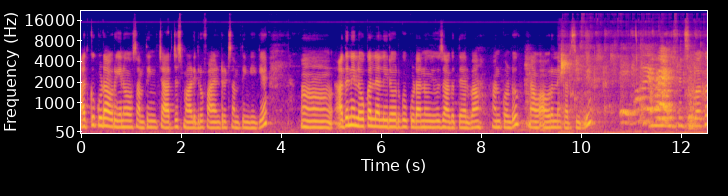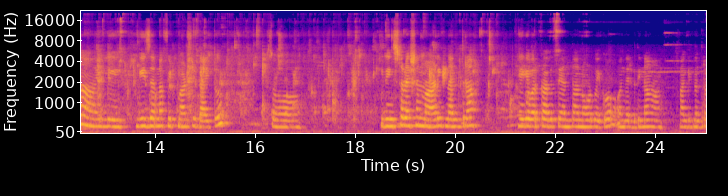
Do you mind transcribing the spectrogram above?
ಅದಕ್ಕೂ ಕೂಡ ಅವ್ರು ಏನೋ ಸಮಥಿಂಗ್ ಚಾರ್ಜಸ್ ಮಾಡಿದರು ಫೈವ್ ಹಂಡ್ರೆಡ್ ಸಮಥಿಂಗಿಗೆ ಅದನ್ನೇ ಲೋಕಲಲ್ಲಿರೋರಿಗೂ ಕೂಡ ಯೂಸ್ ಆಗುತ್ತೆ ಅಲ್ವಾ ಅಂದ್ಕೊಂಡು ನಾವು ಅವರನ್ನೇ ಕರೆಸಿದ್ವಿ. ನೋಡಿ ಫ್ರೆಂಡ್ಸ್ ಇವಾಗ ಇಲ್ಲಿ ಗೀಝರ್ನ ಫಿಟ್ ಮಾಡಿಸಿದ್ದಾಯಿತು. ಸೊ ಇದು ಇನ್ಸ್ಟಾಲೇಷನ್ ಮಾಡಿದ ನಂತರ ಹೇಗೆ ವರ್ಕ್ ಆಗುತ್ತೆ ಅಂತ ನೋಡಬೇಕು. ಒಂದೆರಡು ದಿನ ಆಗಿದ ನಂತರ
